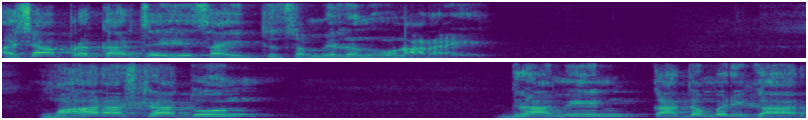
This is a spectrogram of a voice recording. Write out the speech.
अशा प्रकारचे हे साहित्य संमेलन होणार आहे. महाराष्ट्रातून ग्रामीण कादंबरीकार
